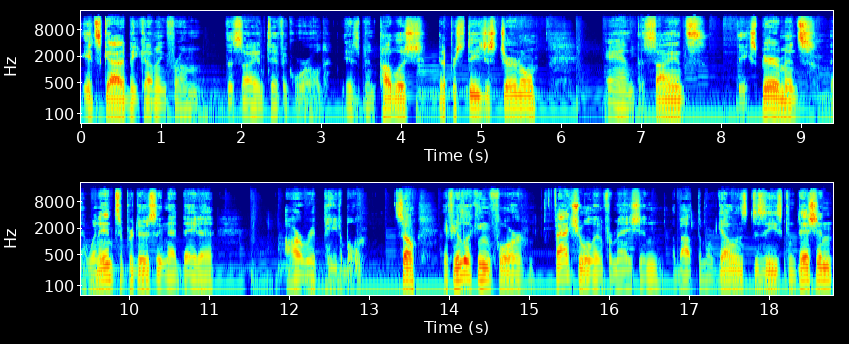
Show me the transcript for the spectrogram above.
it's got to be coming from the scientific world. It has been published in a prestigious journal and the science, the experiments that went into producing that data are repeatable. So, if you're looking for factual information about the Morgellons disease condition,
